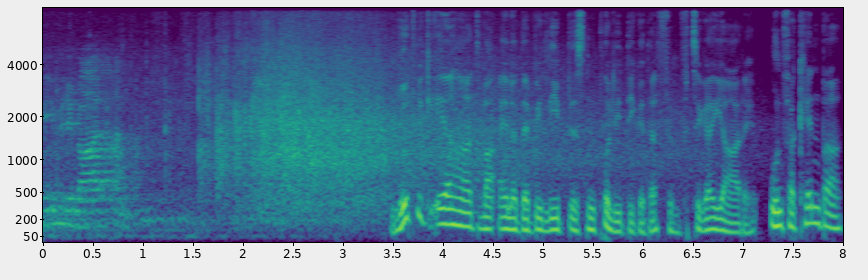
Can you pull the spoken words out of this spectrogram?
Ich nehme die Wahl an. Ludwig Erhard war einer der beliebtesten Politiker der 50er Jahre. Unverkennbar,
